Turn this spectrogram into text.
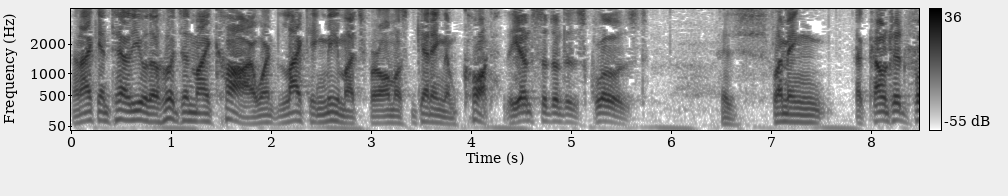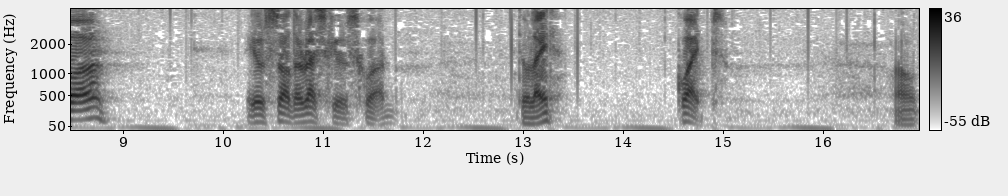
And I can tell you the hoods in my car weren't liking me much for almost getting them caught. The incident is closed. Is Fleming. Accounted for? You saw the rescue squad. too late? Quite. Well,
